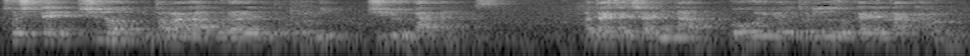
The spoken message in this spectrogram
そして主の御霊がおられるところに自由があります。私たちはみんな覆いを取り除かれた顔に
